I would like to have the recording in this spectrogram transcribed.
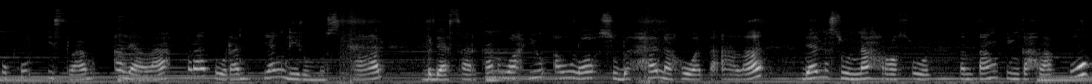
hukum Islam adalah peraturan yang dirumuskan berdasarkan wahyu Allah Subhanahu wa taala dan sunnah Rasul tentang tingkah laku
